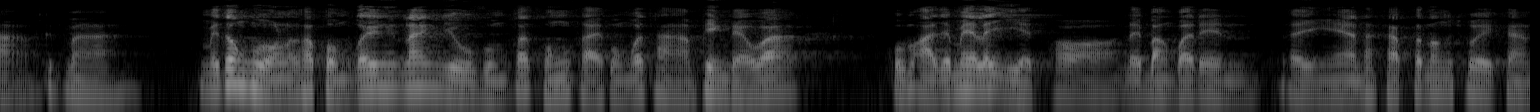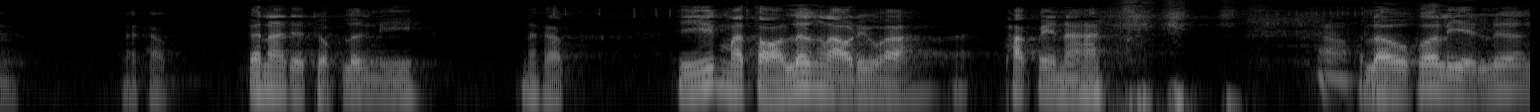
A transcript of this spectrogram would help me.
ถามขึ้นมา ไม่ต้องห่วงหรอกครับ ผมก็ยังนั่งอยู่ ผมก็สงสัย ผมก็ถามเพียงแต่ว่า ผมอาจจะไม่ละเอียดพอในบางประเด็นอะไรอย่างเงี้ยนะครับ ก็ต้องช่วยกันนะครับ ก็น่าจะจบเรื่องนี้นะครับ ทีนี้มาต่อเรื่องเราดีกว่า พักไปนาน เราก็เรียนเรื่อง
